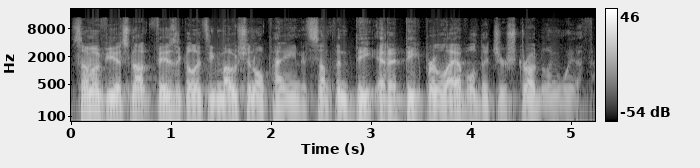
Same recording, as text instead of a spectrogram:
some of you, it's not physical, it's emotional pain. It's something deep, at a deeper level that you're struggling with.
